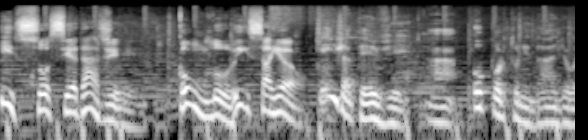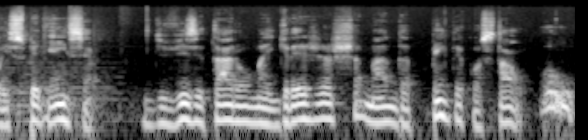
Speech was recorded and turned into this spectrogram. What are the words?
e Sociedade, com Luiz Saião. Quem já teve a oportunidade ou a experiência de visitar uma igreja chamada pentecostal ou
